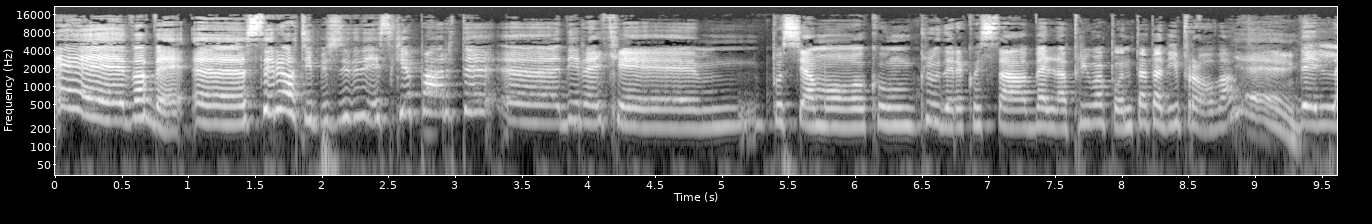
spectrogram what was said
E vabbè, eh, stereotipi sui tedeschi a parte, eh, direi che mm, possiamo concludere questa bella prima puntata di prova Yay! del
